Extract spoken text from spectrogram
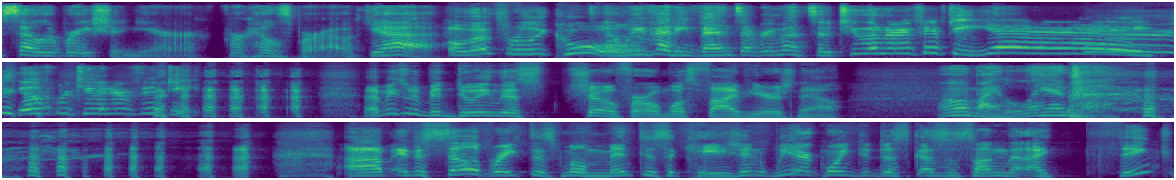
celebration year for Hillsborough. Yeah. Oh, that's really cool. So we've had events every month. So 250. Yay! Yay! Go for 250. that means we've been doing this show for almost five years now. oh my Lanta. um, and to celebrate this momentous occasion, we are going to discuss a song that I think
